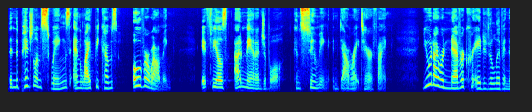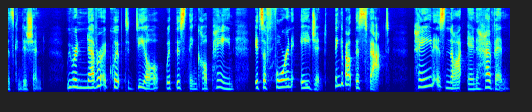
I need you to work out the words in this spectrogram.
then the pendulum swings and life becomes overwhelming. It feels unmanageable, consuming, and downright terrifying. You and I were never created to live in this condition. We were never equipped to deal with this thing called pain. It's a foreign agent. Think about this fact pain is not in heaven.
